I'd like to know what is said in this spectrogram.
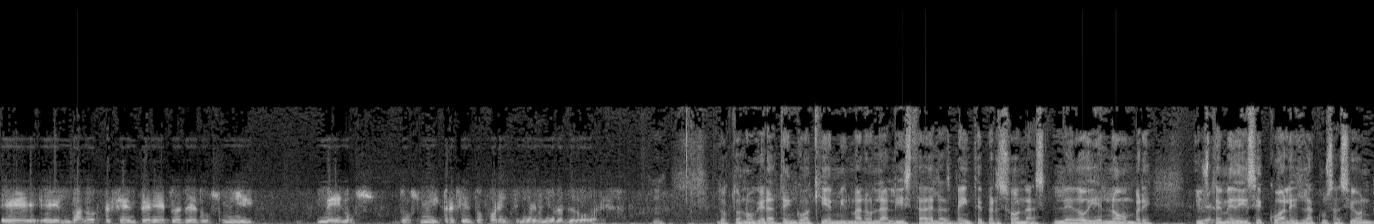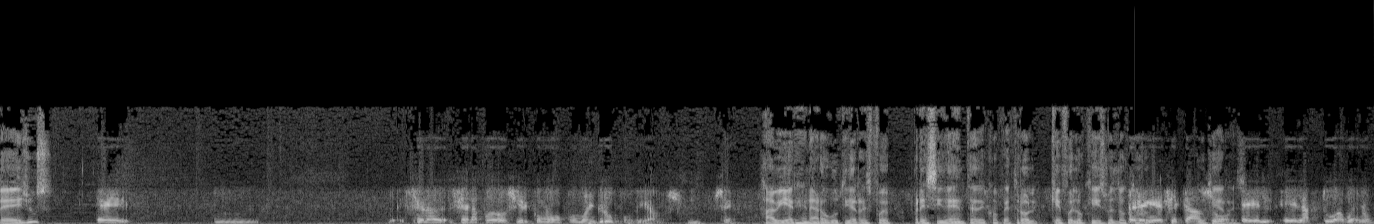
eh, el valor presente neto es de 2.000 menos 2.349 millones de dólares. Doctor Noguera, tengo aquí en mis manos la lista de las 20 personas. Le doy el nombre y usted Sí. me dice cuál es la acusación de ellos. Eh, mm, se, la, se la puedo decir como, como en grupo, digamos. Mm. Sí. Javier Genaro Gutiérrez fue presidente de Ecopetrol. ¿Qué fue lo que hizo el doctor Pero en ese caso, él, él actúa, bueno,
